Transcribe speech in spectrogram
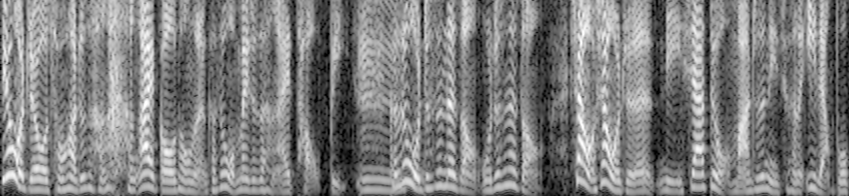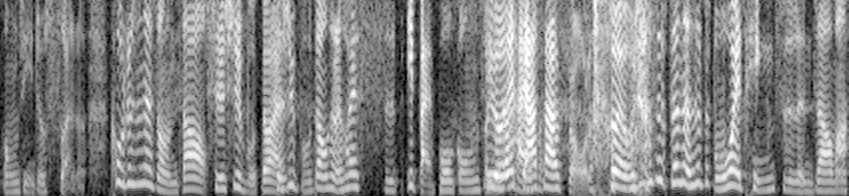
因为我觉得我从小就是很很爱沟通的人，可是我妹就是很爱逃避。嗯，可是我就是那种，我就是那种，像我像我觉得你现在对我妈，就是你可能一两波攻击你就算了，可我就是那种你知道，持续不断，持续不动，可能会十一百波攻击，我有在加萨走了。对我就是真的是不会停止了，你知道吗？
